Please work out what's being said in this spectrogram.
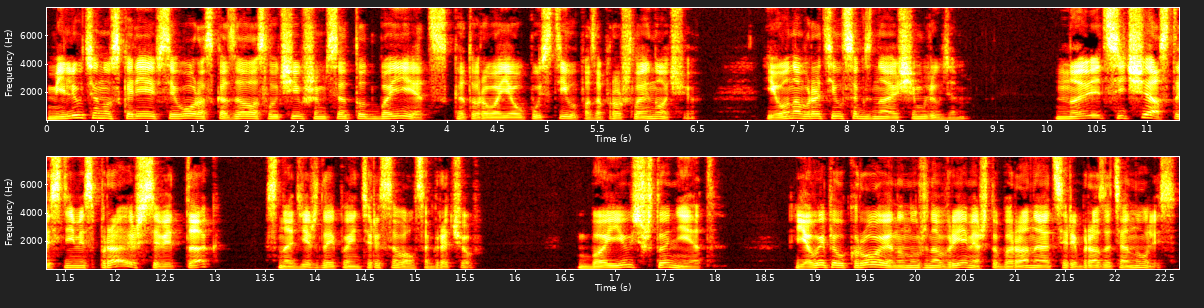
Милютину, скорее всего, рассказал о случившемся тот боец, которого я упустил позапрошлой ночью, и он обратился к знающим людям. «Но ведь сейчас ты с ними справишься, ведь так?» С надеждой поинтересовался Грачев. «Боюсь, что нет. Я выпил крови, но нужно время, чтобы раны от серебра затянулись.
